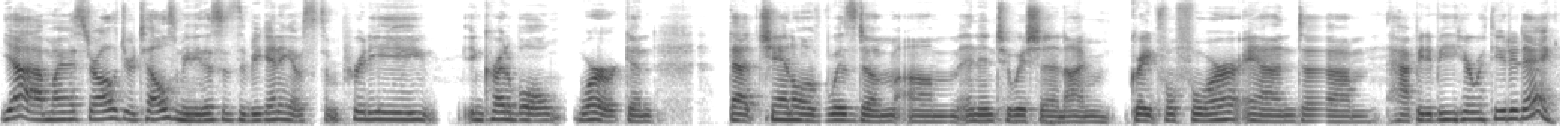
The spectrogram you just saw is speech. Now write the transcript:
yeah, my astrologer tells me this is the beginning of some pretty incredible work and that channel of wisdom um, and intuition I'm grateful for and um, happy to be here with you today.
